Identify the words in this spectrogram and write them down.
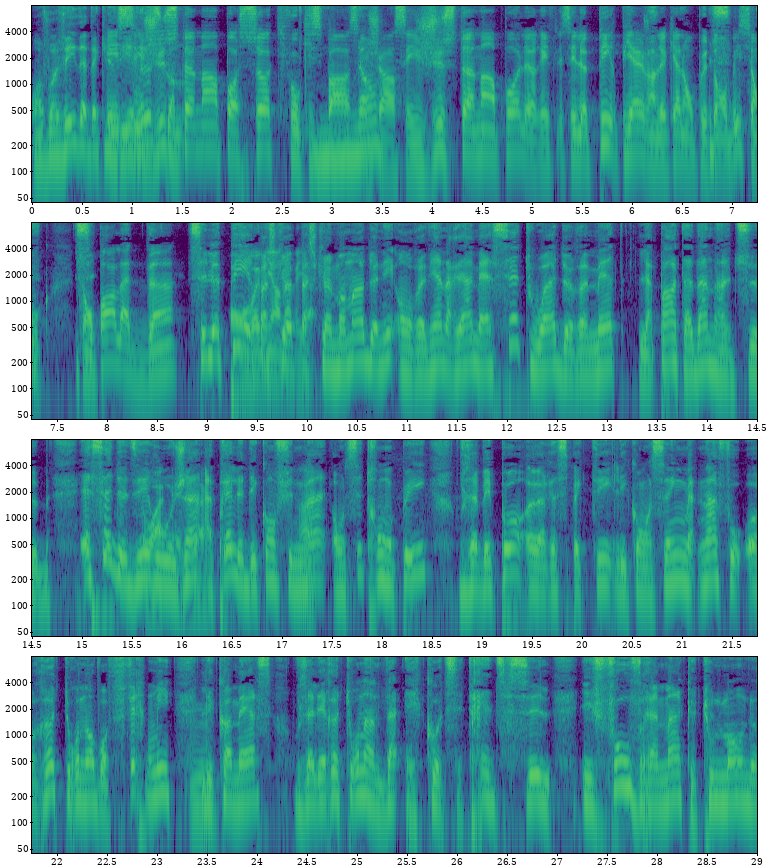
On va vivre avec le Et c'est virus comme... justement pas ça qu'il faut qu'il se passe, Non. Richard. C'est justement pas le réflexe. C'est le pire piège dans lequel on peut tomber. Si on, si on c'est- part là-dedans, C'est le pire parce que parce qu'à un moment donné, on revient en arrière. Mais essaie-toi de remettre la pâte à dents dans le tube. Essaie de dire Ouais, aux gens, après le déconfinement, Ouais. on s'est trompé, vous avez pas euh, respecté les consignes. Maintenant, il faut retourner, on va fermer Mm. les commerces. Vous allez retourner en dedans. Écoute, c'est très difficile. Il faut vraiment que tout le monde... là,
